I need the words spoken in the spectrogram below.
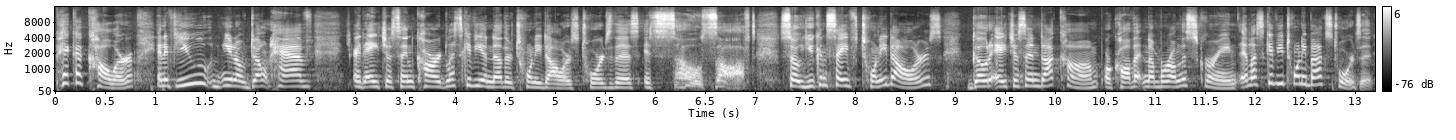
Pick a color. And if you, you know, don't have an HSN card, let's give you another 20 $20 towards this. It's so soft. So you can save $20. Go to hsn.com or call that number on the screen and let's give you 20 bucks towards it.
